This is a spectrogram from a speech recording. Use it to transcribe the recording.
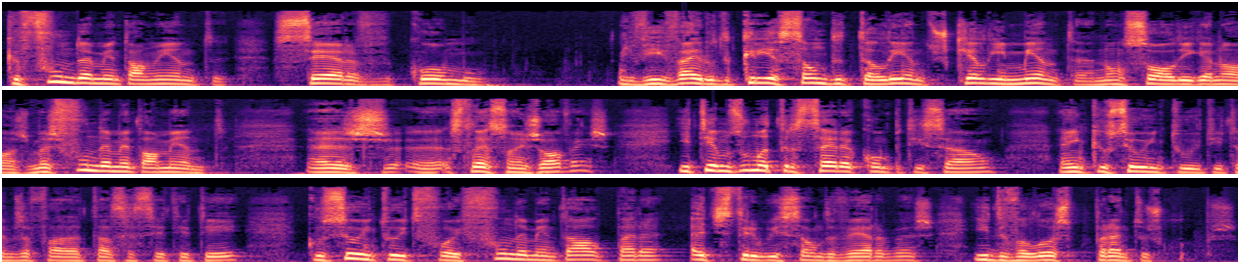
que fundamentalmente serve como viveiro de criação de talentos que alimenta não só a Liga Nós, mas fundamentalmente as uh, seleções jovens. E temos uma terceira competição em que o seu intuito, e estamos a falar da Taça CTT, que o seu intuito foi fundamental para a distribuição de verbas e de valores perante os clubes.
